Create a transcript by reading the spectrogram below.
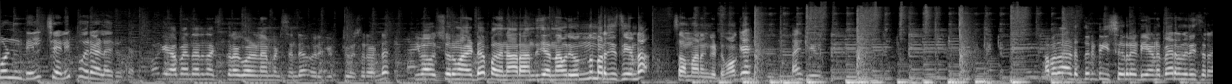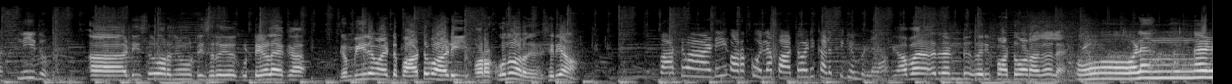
മുണ്ടിൽ ചെളി പുരളരുത്. ഓക്കെ അപ്പൊ എന്തായാലും നക്ഷത്ര ഗോൾഡൻമെന്റ്സിന്റെ ഒരു ഗിഫ്റ്റ് വൗച്ചർ ഉണ്ട്. ഈ വൗച്ചറുമായിട്ട് പതിനാറാം തീയതി എന്നാൽ മതി. ഒന്നും പർച്ചേസ് ചെയ്യേണ്ട സമ്മാനം കിട്ടും. ഓക്കെ? താങ്ക് യു അപ്പൊ അടുത്തൊരു ടീച്ചർ റെഡിയാണ് പേരെന്താ ടീച്ചറെ നീതു. ടീച്ചർ പറഞ്ഞു ടീച്ചർ കുട്ടികളെയൊക്കെ ഗംഭീരമായിട്ട് പാട്ട് പാടി ഉറക്കൂന്ന് പറഞ്ഞു. ശരിയാണോ? പാട്ട് പാടി ഉറക്കൂല പാട്ട് പാടി കളിപ്പിക്കും പിള്ളേർ അപ്പൊ രണ്ട് ഒരു പാട്ട് പാടാലോ അല്ലേ? ഓളങ്ങൾ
